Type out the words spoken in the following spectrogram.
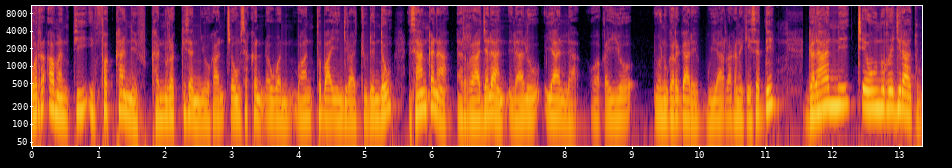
warra amantii hin fakkaanneef kan nu rakkisan yookaan ce'umsa kan dhowwan wanta baay'een jiraachuu danda'u isaan kana irraa jalaan ilaaluu yaalla waaqayyoo yoo nu gargaare guyyaa irraa kana keessatti galaanni ce'uu nurra jiraatu.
